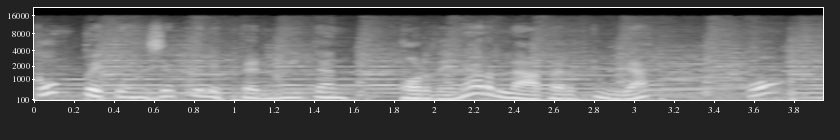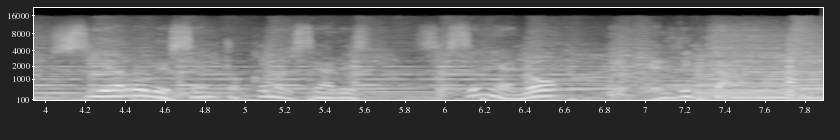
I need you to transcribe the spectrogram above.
competencias que les permitan ordenar la apertura o cierre de centros comerciales, se señaló en el dictamen.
